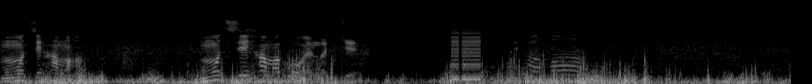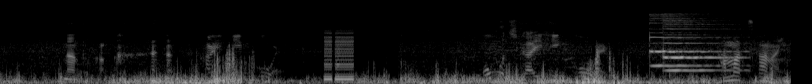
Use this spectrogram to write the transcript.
桃地浜。桃地浜公園だっけ？浜。なんとか。海浜公園。桃地海浜公園。浜つかないんだ。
